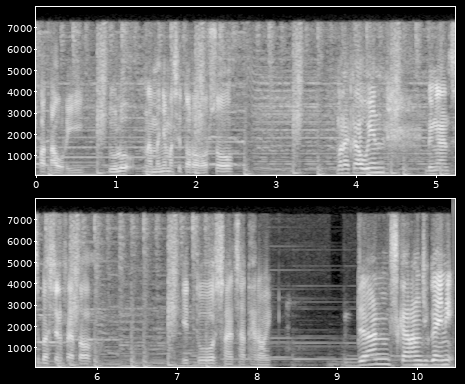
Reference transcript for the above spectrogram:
Alfa Tauri. Dulu namanya masih Toro Rosso. Mereka win dengan Sebastian Vettel. Itu sangat-sangat heroik. Dan sekarang juga ini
